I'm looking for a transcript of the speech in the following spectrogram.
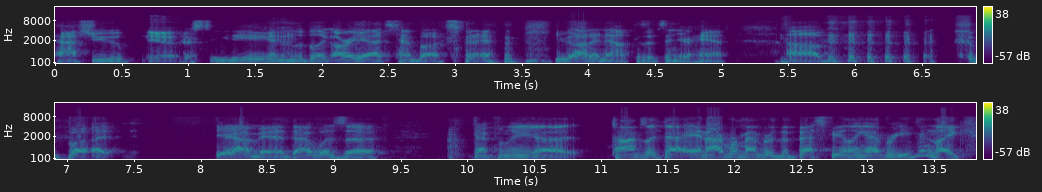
pass you Yeah. their CD, and Yeah. then they'll be like, "Oh yeah, it's ten bucks. you got it now because it's in your hand." Um, but yeah, man, that was uh, definitely uh, times like that. And I remember the best feeling ever, even like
